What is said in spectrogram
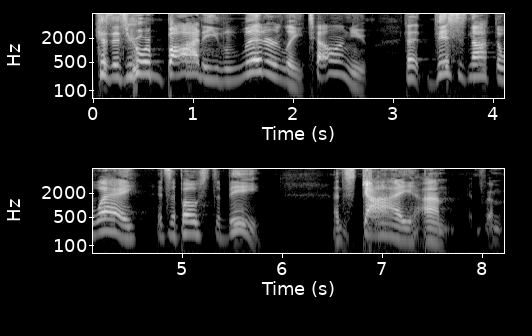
Because it's your body literally telling you that this is not the way it's supposed to be. And this guy um, from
